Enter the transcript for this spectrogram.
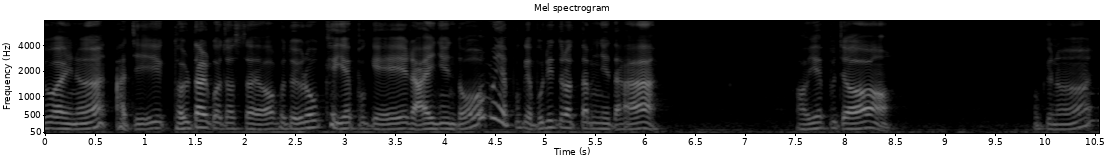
이 아이는 아직 덜 달궈졌어요. 그래도 이렇게 예쁘게 라인이 너무 예쁘게 물이 들었답니다. 아, 예쁘죠? 여기는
